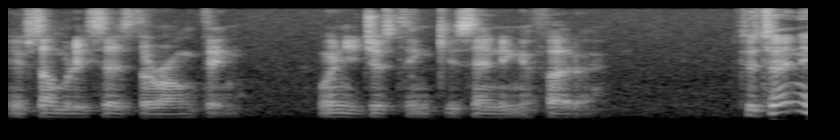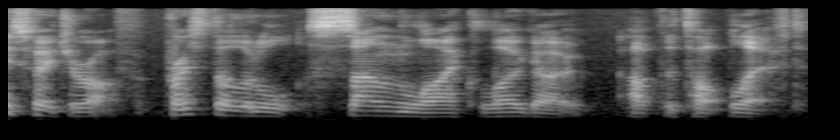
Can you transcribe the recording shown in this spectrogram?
if somebody says the wrong thing when you just think you're sending a photo. To turn this feature off, press the little sun-like logo up the top left,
